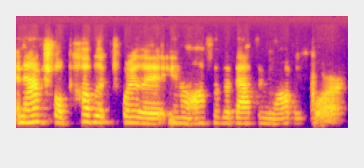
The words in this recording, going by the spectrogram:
an actual public toilet, you know, off of a bathroom wall before.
